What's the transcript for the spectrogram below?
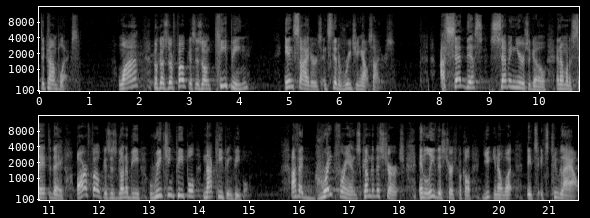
to complex. Why? Because their focus is on keeping insiders instead of reaching outsiders. I said this seven years ago, and I'm going to say it today. Our focus is going to be reaching people, not keeping people. I've had great friends come to this church and leave this church because, you, you know what, it's, it's too loud.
